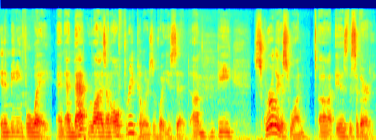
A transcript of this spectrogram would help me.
in a meaningful way. And, and that relies on all three pillars of what you said. Um, the squirreliest one uh, is the severity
